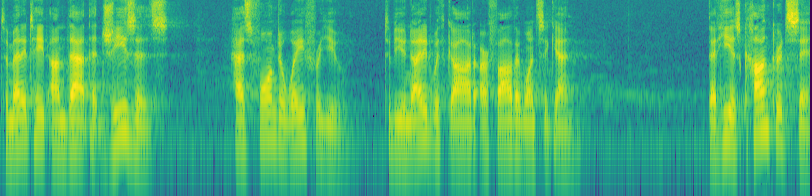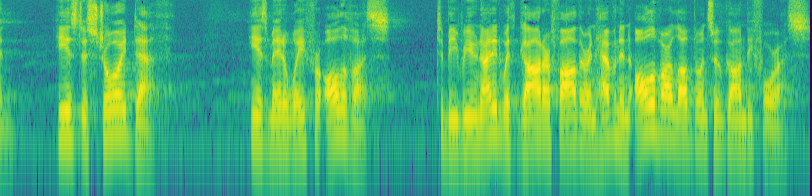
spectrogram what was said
to meditate on that, that Jesus has formed a way for you to be united with God our Father once again. That He has conquered sin, He has destroyed death, He has made a way for all of us to be reunited with God our Father in heaven and all of our loved ones who have gone before us.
